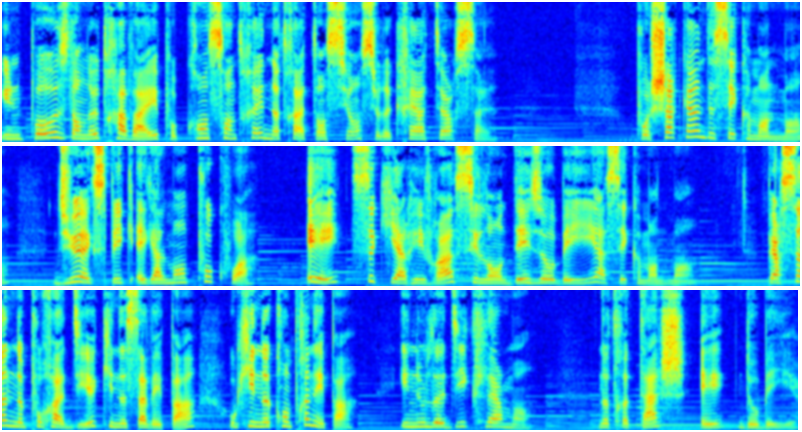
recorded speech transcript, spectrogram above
une pause dans le travail pour concentrer notre attention sur le Créateur seul. Pour chacun de ces commandements, Dieu explique également pourquoi et ce qui arrivera si l'on désobéit à ces commandements. Personne ne pourra dire qu'il ne savait pas ou qu'il ne comprenait pas. Il nous le dit clairement. Notre tâche est d'obéir.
